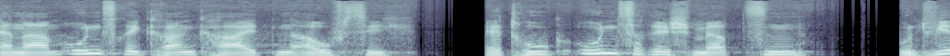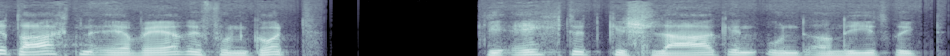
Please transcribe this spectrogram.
er nahm unsere Krankheiten auf sich er trug unsere Schmerzen und wir dachten, er wäre von Gott geächtet, geschlagen und erniedrigt.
